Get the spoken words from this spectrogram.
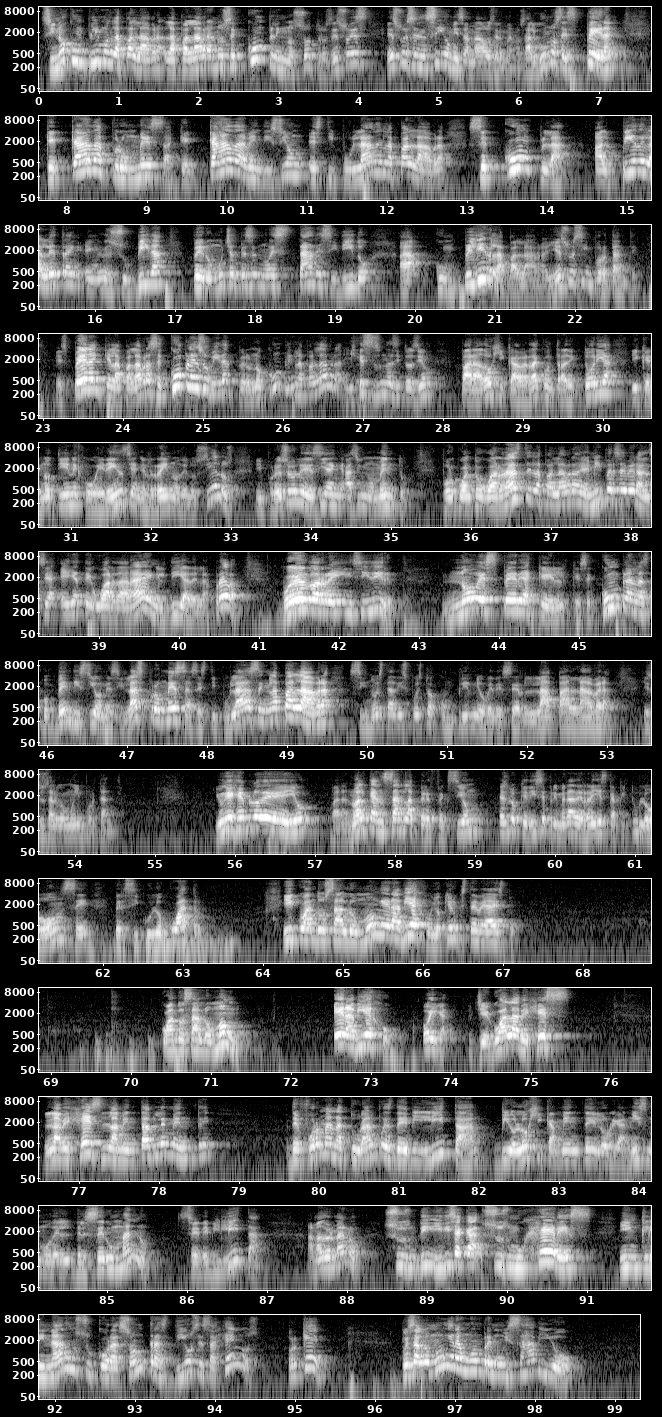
Si no cumplimos la palabra, la palabra no se cumple en nosotros. Eso es, eso es sencillo, mis amados hermanos. Algunos esperan que cada promesa, que cada bendición estipulada en la palabra se cumpla al pie de la letra en, su vida, pero muchas veces no está decidido a cumplir la palabra. Y eso es importante. Esperan que la palabra se cumpla en su vida, pero no cumplen la palabra. Y esa es una situación paradójica, ¿verdad? Contradictoria y que no tiene coherencia en el reino de los cielos. Y por eso le decía hace un momento, por cuanto guardaste la palabra de mi perseverancia, ella te guardará en el día de la prueba. Vuelvo a reincidir. No espere aquel que se cumplan las bendiciones y las promesas estipuladas en la palabra si no está dispuesto a cumplir ni obedecer la palabra. Y eso es algo muy importante. Y un ejemplo de ello, para no alcanzar la perfección, es lo que dice Primera de Reyes capítulo 11, versículo 4. Y cuando Salomón era viejo, yo quiero que usted vea esto. Cuando Salomón era viejo, oiga, llegó a la vejez. La vejez lamentablemente, de forma natural, pues debilita biológicamente el organismo del, ser humano. Se debilita. Amado hermano, y dice acá, sus mujeres inclinaron su corazón tras dioses ajenos. ¿Por qué? Pues Salomón era un hombre muy sabio,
